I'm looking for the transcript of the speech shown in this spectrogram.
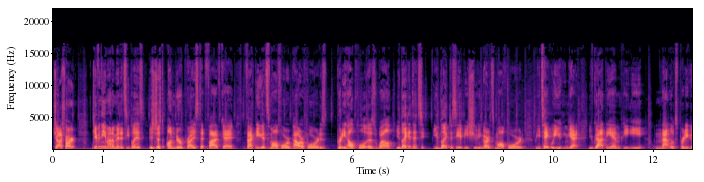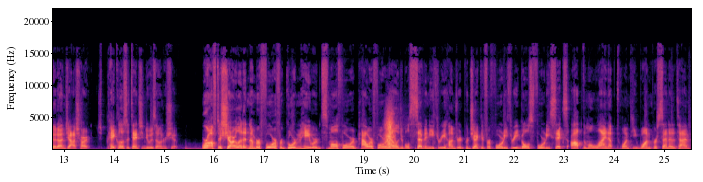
Josh Hart, given the amount of minutes he plays, is just underpriced at 5K. The fact that you get small forward, power forward is pretty helpful as well. You'd like it to see, you'd like to see it be shooting guard, small forward, but you take what you can get. You've got the MPE, and that looks pretty good on Josh Hart. Just pay close attention to his ownership. We're off to Charlotte at number four for Gordon Hayward, small forward, power forward eligible, 7,300, projected for 43 goals, 46, optimal lineup 21% of the time.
